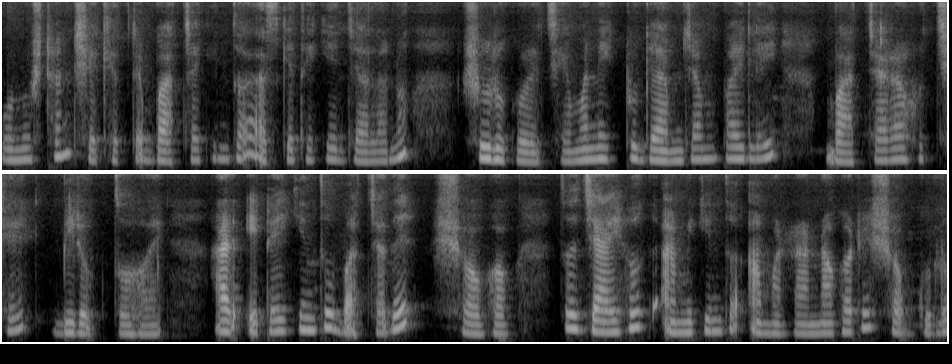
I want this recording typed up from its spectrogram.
অনুষ্ঠান, সেক্ষেত্রে বাচ্চা কিন্তু আজকে থেকে জ্বালানো শুরু করেছে। মানে একটু গ্যামজাম পাইলেই বাচ্চারা হচ্ছে বিরক্ত হয়। আর এটাই কিন্তু বাচ্চাদের স্বভাব। তো যাই হোক, আমি কিন্তু আমার রান্নাঘরের সবগুলো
